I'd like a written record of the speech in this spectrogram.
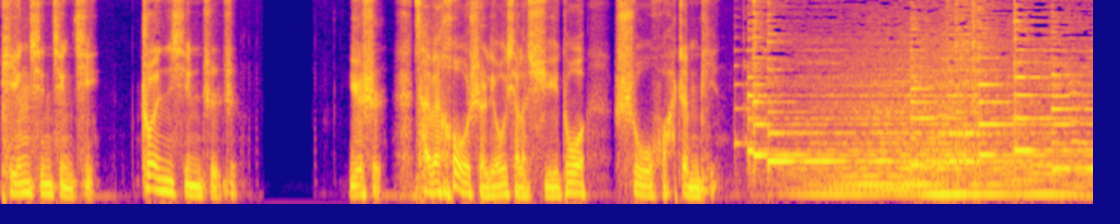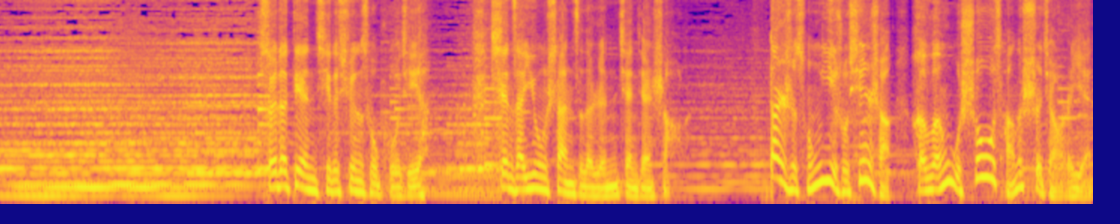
平心静气，专心致志。于是才为后世留下了许多书画珍品。随着电器的迅速普及啊，现在用扇子的人渐渐少了。但是从艺术欣赏和文物收藏的视角而言，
